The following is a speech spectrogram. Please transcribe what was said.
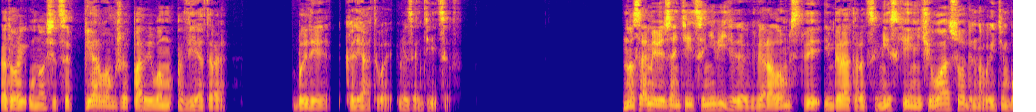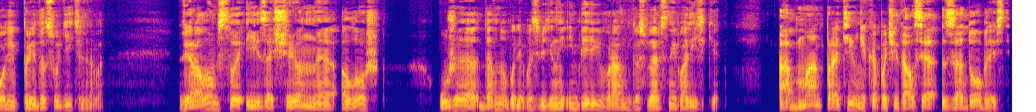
который уносится первым же порывом ветра, были клятвы византийцев. Но сами византийцы не видели в вероломстве императора Цимисхия ничего особенного и тем более предосудительного. Вероломство и изощренная ложь уже давно были возведены империей в ранг государственной политики. Обман противника почитался за доблесть,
